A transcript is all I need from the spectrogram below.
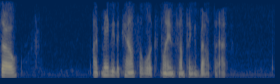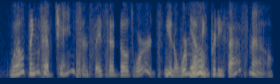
So I, maybe the council will explain something about that. Well, things have changed since they said those words. You know, we're Yeah. moving pretty fast now.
